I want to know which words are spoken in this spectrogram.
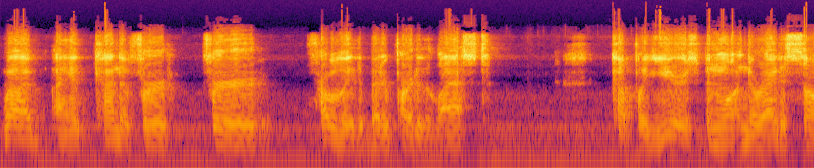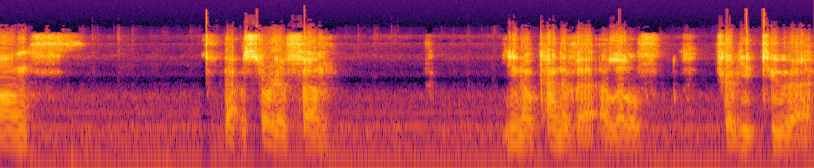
well, I, I, had kind of for for probably the better part of the last couple of years been wanting to write a song that was sort of, um, you know, kind of a, a little tribute to uh,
